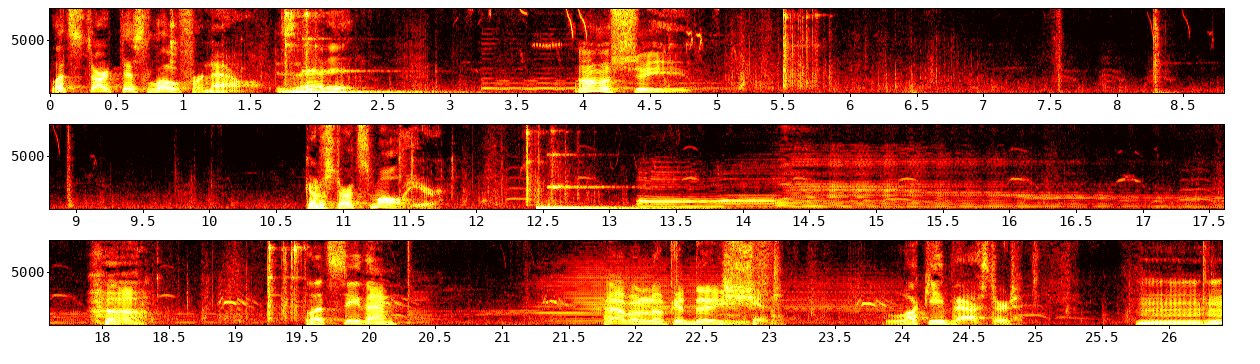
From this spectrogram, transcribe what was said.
Let's start this low for now. Is that it? I'ma see you. Gonna start small here. Huh. Let's see then. Have a look at these. Shit. Lucky bastard. Mm-hmm.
